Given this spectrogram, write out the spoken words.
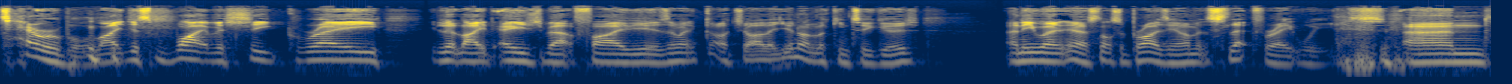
terrible, like just white of a sheet, grey. He looked like aged about five years. I went, God, Charlie, you're not looking too good. And he went, Yeah, it's not surprising. I haven't slept for eight weeks. and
